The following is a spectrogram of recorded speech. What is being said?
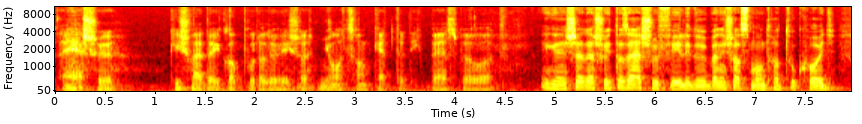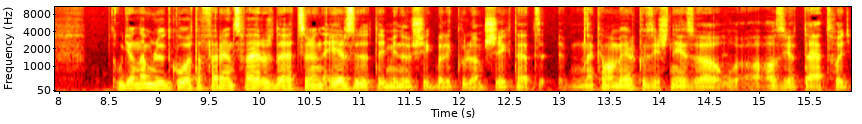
első kisvárdai kapura lövés a 82. percben volt. Igen, és ráadásul itt az első fél időben is azt mondhattuk, hogy ugyan nem lőtt gólt a Ferencváros, de egyszerűen érződött egy minőségbeli különbség. Tehát nekem a mérkőzés nézve az jött át, hogy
